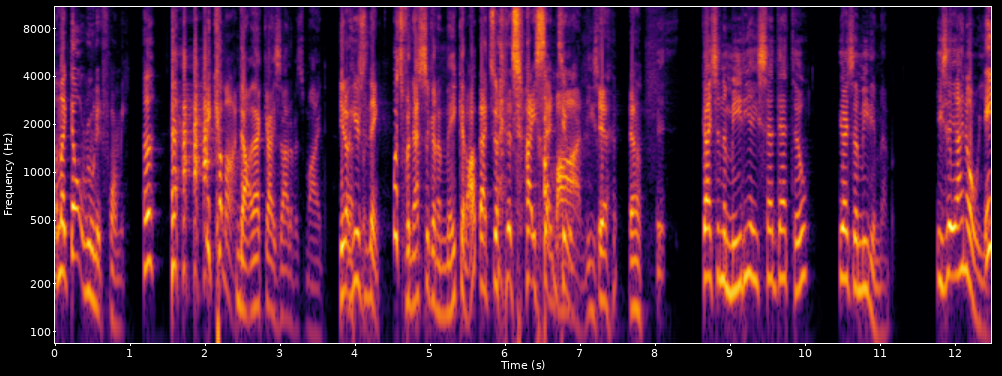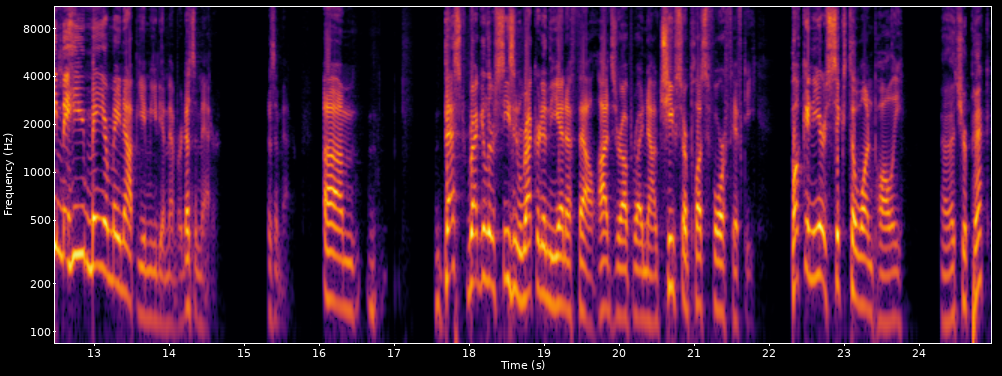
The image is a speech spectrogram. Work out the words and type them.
I'm like, "Don't ruin it for me, come on." No, that guy's out of his mind. You know, here's the thing. What's Vanessa going to make it up? That's what, that's what I said Come too. on, he's- yeah, yeah. Guys in the media, he said that too. The guy's a media member. He's a, I know he He is. may, he may or may not be a media member. It Doesn't matter. Doesn't matter. Um, best regular season record in the NFL. Odds are up right now. Chiefs are plus 450. Buccaneers six to one. Paulie. Uh, that's your pick.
